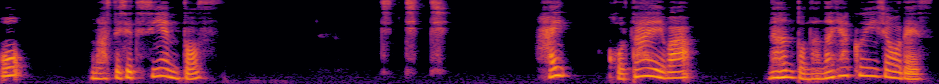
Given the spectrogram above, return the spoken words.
o más de 700? ちちち。はい、答えはなんと700以上です。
